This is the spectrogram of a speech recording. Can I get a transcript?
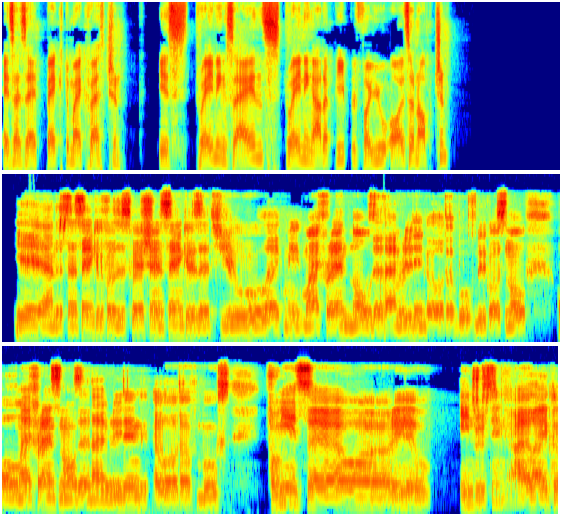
as I said, back to my question is training science, training other people for you also an option? Yeah, I understand. Thank you for this question. Thank you that you, like me, my friend, knows that I'm reading a lot of books because no, all my friends know that I'm reading a lot of books. For me, it's uh, really interesting. I like uh,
